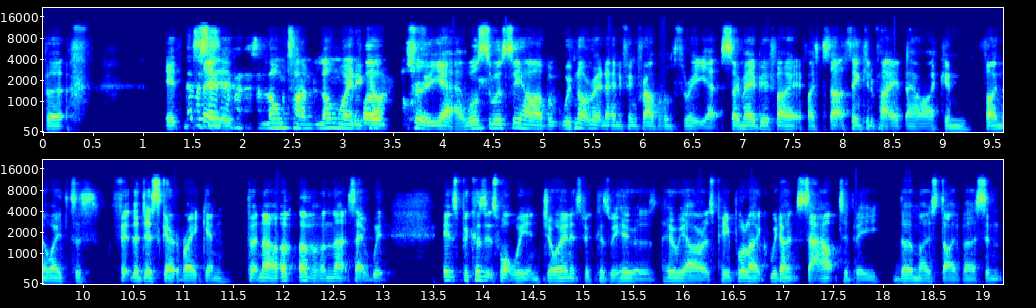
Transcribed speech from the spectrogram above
but it never say never. There's a long time, long way to well, go. True, yeah. We'll we'll see how album. We've not written anything for album three yet, so maybe if I if I start thinking about it now, I can find the way to fit the disco break in. But no, other than that, say we, it's because it's what we enjoy and it's because we who who we are as people. Like we don't set out to be the most diverse in,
